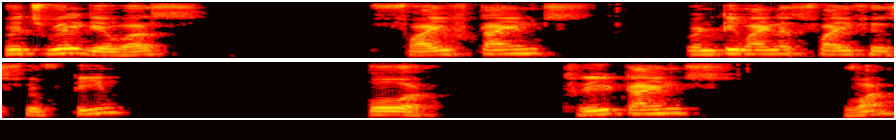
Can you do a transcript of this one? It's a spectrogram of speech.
which will give us 5 times 20 minus 5 is 15 over 3 times 1.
